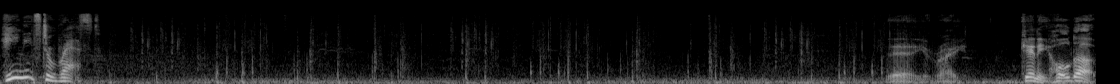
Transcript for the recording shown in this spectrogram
He needs to rest. Yeah, you're right. Kenny, hold up.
